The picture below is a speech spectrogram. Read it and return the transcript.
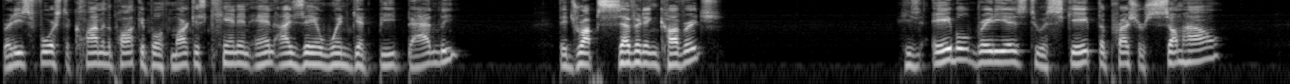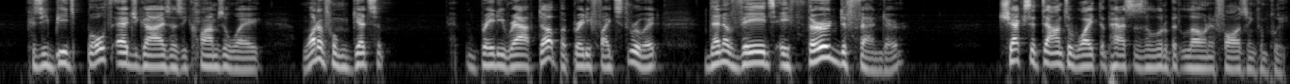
Brady's forced to climb in the pocket. Both Marcus Cannon and Isaiah Wynn get beat badly. They drop seven in coverage. He's able, Brady is, to escape the pressure somehow because he beats both edge guys as he climbs away. One of whom gets Brady wrapped up, but Brady fights through it. Then evades a third defender, checks it down to White. The pass is a little bit low and it falls incomplete.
